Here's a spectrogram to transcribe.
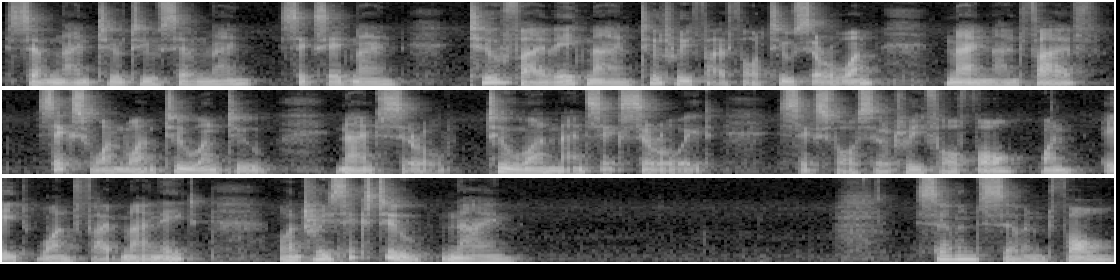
792279 689 2589 2354 201 995 611 212 9021 9608 640344 181598 1362 9 774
